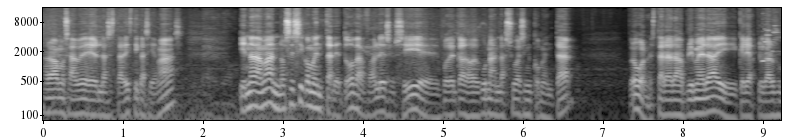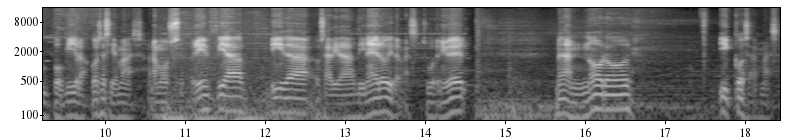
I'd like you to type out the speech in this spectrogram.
Ahora vamos a ver las estadísticas y demás. Y nada más, no sé si comentaré todas, ¿vale? Eso sí, eh, puede que algunas las suba sin comentar. Pero bueno, esta era la primera y quería explicaros un poquillo las cosas y demás. Ganamos experiencia, vida, o sea, vida, dinero y demás. Subo de nivel. Me dan oro y cosas más.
